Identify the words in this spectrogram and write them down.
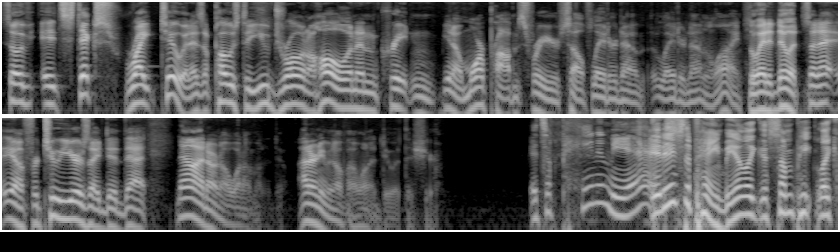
So if it sticks right to it, as opposed to you drilling a hole and then creating you know more problems for yourself later down later down the line. It's the way to do it. So that you know for two years I did that. Now I don't know what I'm going to do. I don't even know if I want to do it this year. It's a pain in the ass. It is the pain, but you know, like some people, like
